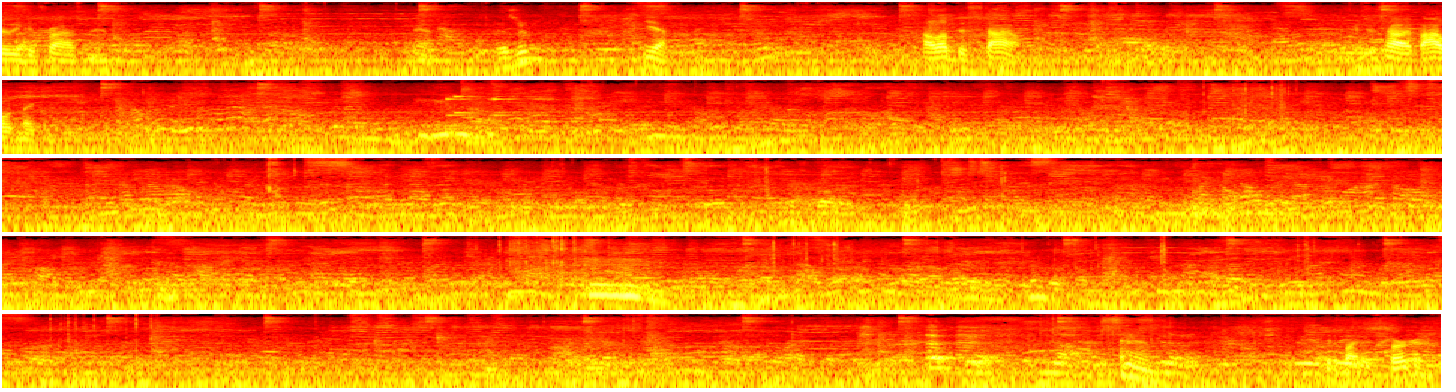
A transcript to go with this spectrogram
Really good fries, man. Yeah. Is it? Yeah. I love this style. This is how if I would make them. Get of this burger.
